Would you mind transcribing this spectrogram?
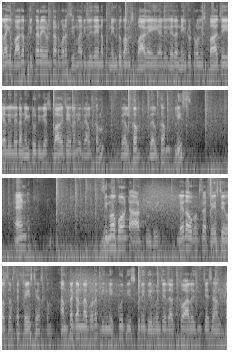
అలాగే బాగా ప్రిపేర్ అయి ఉంటారు కూడా. సినిమా రిలీజ్ అయినప్పుడు నెగిటివ్ కామెంట్స్ బాగా వేయాలి లేదా నెగిటివ్ ట్రోలింగ్స్ బాగా చేయాలి లేదా నెగిటివ్ రివ్యూస్ బాగా చేయాలని welcome welcome welcome please. And cinema బాగుంటే ఆడుతుంది. లేదా ఒక్కొక్కసారి ఫేస్ చేయవలసి వస్తే ఫేస్ చేస్తాం. అంతకన్నా కూడా దీన్ని ఎక్కువ తీసుకుని దీని గురించి ఎక్కువ ఆలోచించేసే అంత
